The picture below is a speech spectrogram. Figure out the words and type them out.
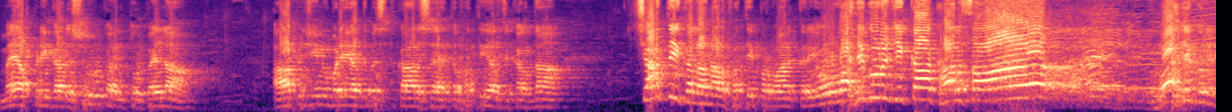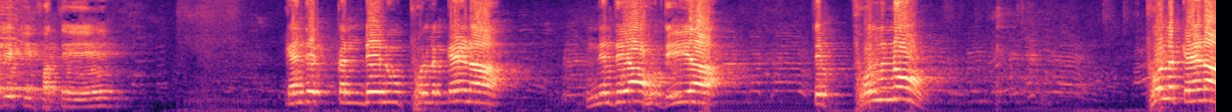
ਮੈਂ ਆਪਣੀ ਗੱਲ ਸ਼ੁਰੂ ਕਰਨ ਤੋਂ ਪਹਿਲਾਂ ਆਪ ਜੀ ਨੂੰ ਬੜੇ ਅਦਬ ਸਤਿਕਾਰ ਸਹਿਤ ਫਤਿਹ ਅਰਜ਼ ਕਰਦਾ ਚੜ੍ਹਦੀ ਕਲਾ ਨਾਲ ਫਤਿਹ ਪ੍ਰਵਾਨ ਕਰਿਓ। ਵਾਹਿਗੁਰੂ ਜੀ ਕਾ ਖਾਲਸਾ। ਵਾਹਿਗੁਰੂ ਜੀ ਕੀ ਫਤਿਹ। ਕਹਿੰਦੇ ਕੰਡੇ ਨੂੰ ਫੁੱਲ ਕਹਿਣਾ ਨਿੰਦਿਆ ਹੁੰਦੀ ਆ ਤੇ ਫੁੱਲ ਨੂੰ ਫੁੱਲ ਕਹਿਣਾ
